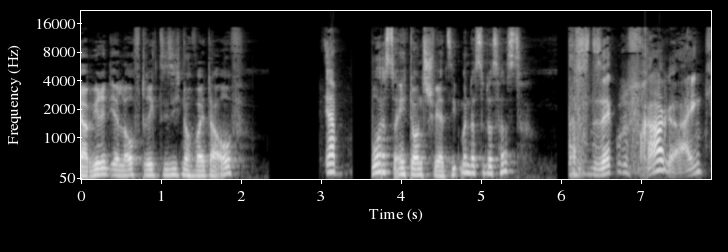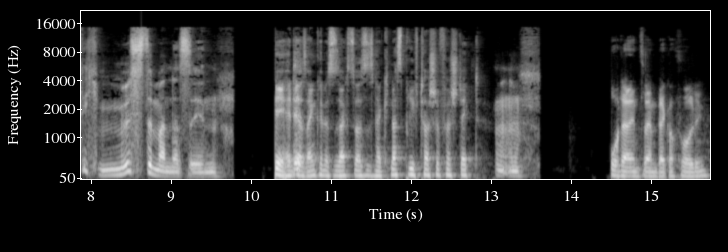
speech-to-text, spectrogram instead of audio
Ja, während ihr lauft, regt sie sich noch weiter auf. Ja. Wo hast du eigentlich Dorns Schwert? Sieht man, dass du das hast? Das ist eine sehr gute Frage. Eigentlich müsste man das sehen. Okay, hätte Äh. ja sein können, dass du sagst, du hast es in der Knastbrieftasche versteckt. Mhm. Oder in seinem Back of Holding.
